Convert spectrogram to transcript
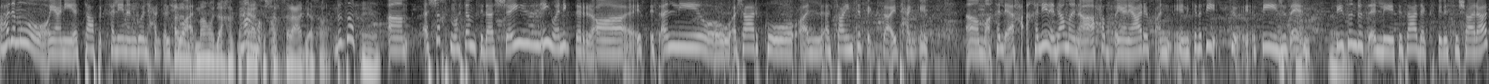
هذا مو يعني ال topic خلينا نقول حق هذا الحوار. ما هو داخل في حياة هو. الشخص العادي أصلا. بالضبط. آم، الشخص مهتم في ذا الشيء. أيوه نقدر آه، اس- اسالني وأشاركه ال scientific side حقي. آم، أخلي أخ- خليني دائما أحب يعني أعرف عن يعني كذا في في جزئين. في سندس اللي تساعدك في الاستشارات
